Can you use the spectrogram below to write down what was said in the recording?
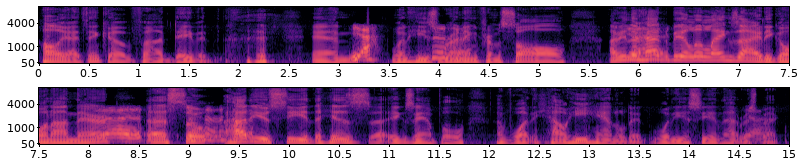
Holly, I think of uh, David. and yeah. when he's running from Saul, I mean, yes. there had to be a little anxiety going on there. Yes. Uh, so, how do you see the his uh, example of what how he handled it? What do you see in that respect? Yeah.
